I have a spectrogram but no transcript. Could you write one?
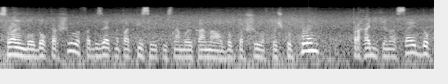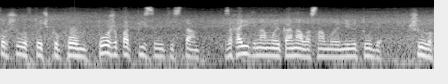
С вами был доктор Шилов. Обязательно подписывайтесь на мой канал drshilov.com. Проходите на сайт drshilov.com. Тоже подписывайтесь там. Заходите на мой канал основной на ютубе Шилов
